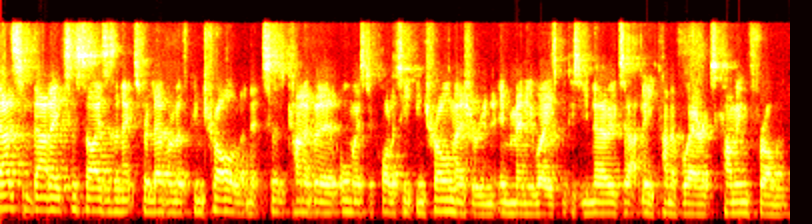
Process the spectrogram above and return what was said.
that's that exercise is an extra level of control, and it's a kind of a almost a quality control measure in, in many ways because you know exactly kind of where it's coming from.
